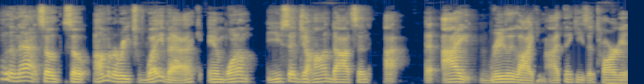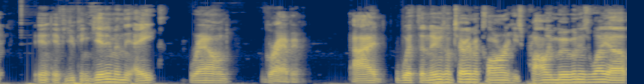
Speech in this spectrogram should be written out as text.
other than that, so so I'm going to reach way back and one of you said Jahan Dotson. I I really like him. I think he's a target. If you can get him in the eighth round, grab him. I with the news on Terry McLaurin, he's probably moving his way up.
